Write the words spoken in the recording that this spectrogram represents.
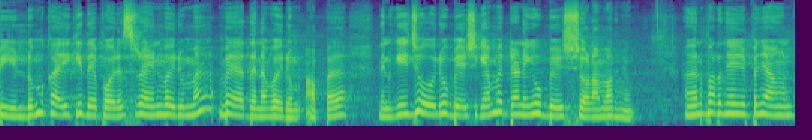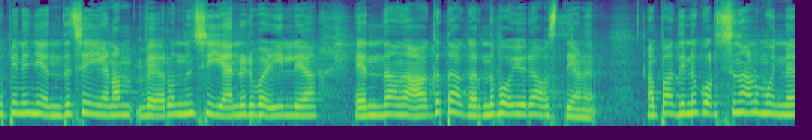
വീണ്ടും കൈക്ക് ഇതേപോലെ സ്ട്രെയിൻ വരുമ്പോൾ വേദന വരും. അപ്പോൾ നിനക്ക് ഈ ജോലി ഉപേക്ഷിക്കാൻ പറ്റുകയാണെങ്കിൽ ഉപേക്ഷിച്ചോളാൻ പറഞ്ഞു. അങ്ങനെ പറഞ്ഞു കഴിഞ്ഞപ്പോൾ ഞങ്ങൾക്ക് പിന്നെ ഇനി എന്ത് ചെയ്യണം? വേറൊന്നും ചെയ്യാനൊരു വഴിയില്ല. എന്താ ആകെ തകർന്നു പോയൊരു അവസ്ഥയാണ്. അപ്പോൾ അതിന് കുറച്ച് നാൾ മുന്നേ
